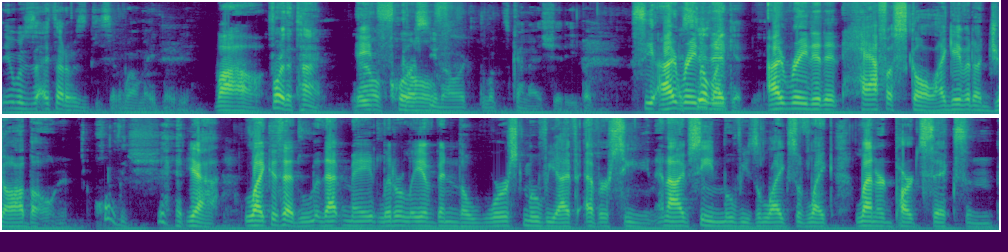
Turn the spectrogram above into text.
it was. I thought it was a decent, well-made movie Wow. for the time. Now, of course, skulls. you know it looks kind of shitty, but See, I rated still like it. I rated it half a skull. I gave it a jawbone. holy shit! Yeah, like I said, that may literally have been the worst movie I've ever seen, and I've seen movies the likes of like Leonard Part Six and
